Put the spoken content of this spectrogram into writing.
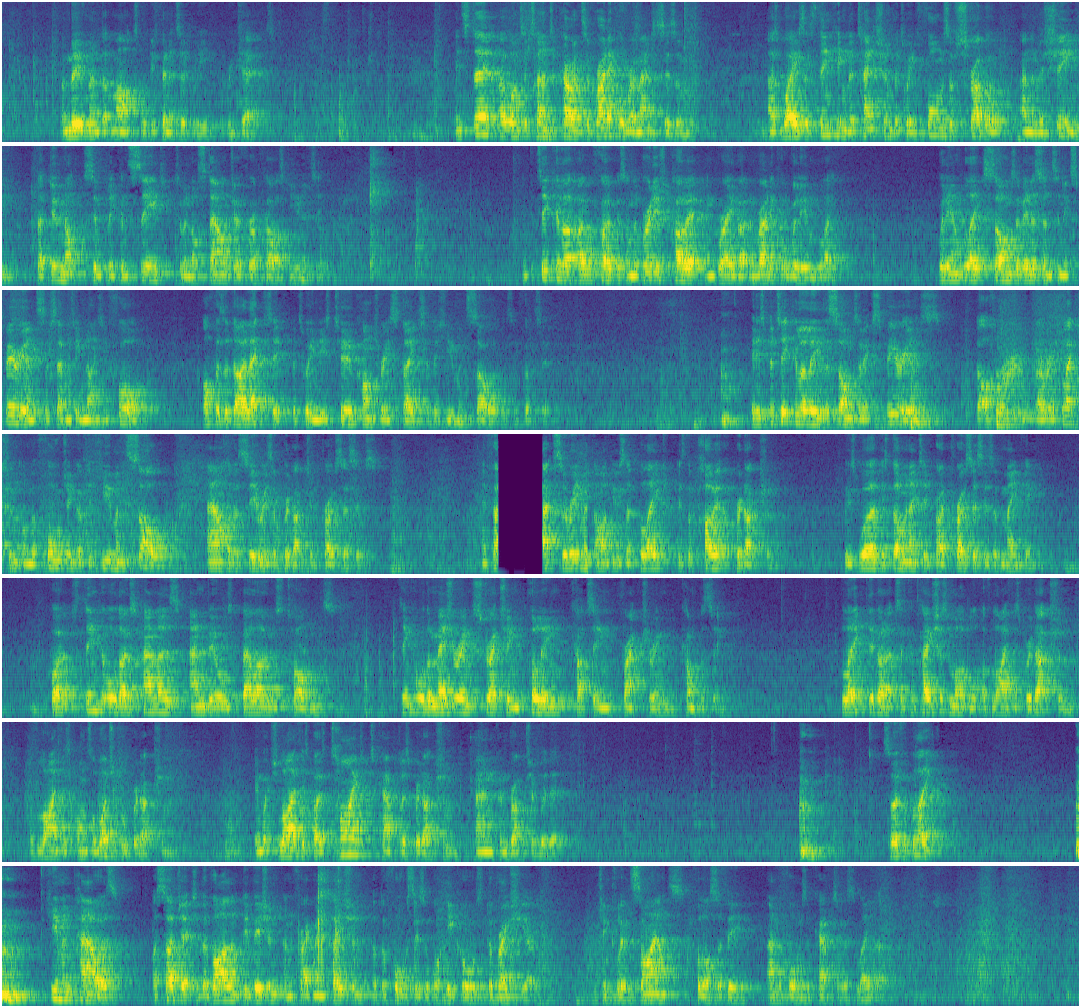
a movement that Marx will definitively reject. Instead, I want to turn to currents of radical romanticism as ways of thinking the tension between forms of struggle and the machine that do not simply concede to a nostalgia for a past unity. In particular, I will focus on the British poet, engraver and radical William Blake. William Blake's Songs of Innocence and Experience of 1794 offers a dialectic between these two contrary states of the human soul, as he puts it. It is particularly the songs of experience that offer a reflection on the forging of the human soul out of a series of productive processes. Fact, Serima argues that Blake is the poet of production, whose work is dominated by processes of making. Quote, think of all those hammers, anvils, bellows, tongs. Think of all the measuring, stretching, pulling, cutting, fracturing, compassing. Blake develops a capacious model of life as production, of life as ontological production, in which life is both tied to capitalist production and can rupture with it. So for Blake, human powers are subject to the violent division and fragmentation of the forces of what he calls the ratio, which includes science, philosophy, and the forms of capitalist labour.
